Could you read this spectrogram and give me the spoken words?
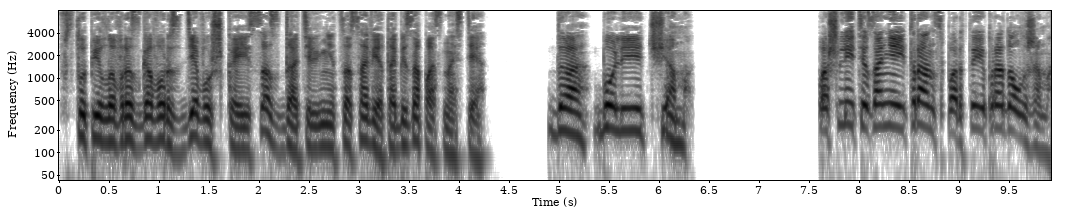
Вступила в разговор с девушкой создательница Совета Безопасности. «Да, более чем». «Пошлите за ней транспорт и продолжим».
